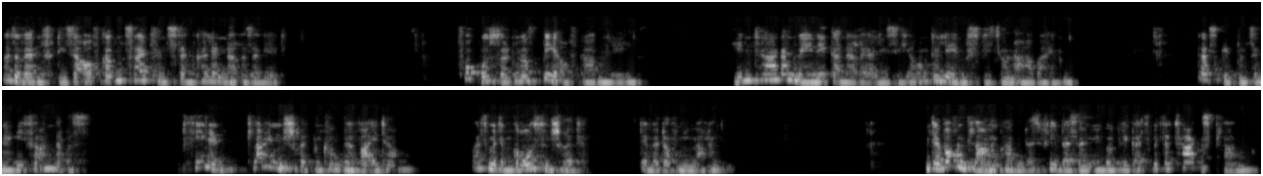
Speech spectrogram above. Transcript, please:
Also werden für diese Aufgaben Zeitfenster im Kalender reserviert. Fokus sollten wir auf B-Aufgaben legen. Jeden Tag ein wenig an der Realisierung der Lebensvision arbeiten. Das gibt uns Energie für anderes. Mit vielen kleinen Schritten kommen wir weiter als mit dem großen Schritt, den wir doch nie machen. Mit der Wochenplanung haben wir das viel besser im Überblick als mit der Tagesplanung.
